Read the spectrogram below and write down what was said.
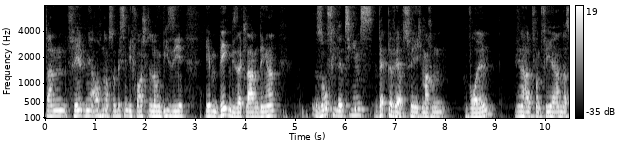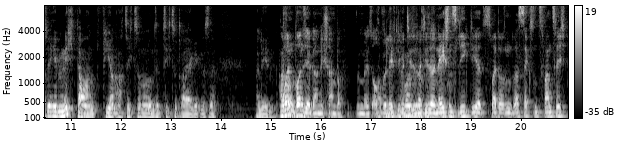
dann fehlt mir auch noch so ein bisschen die Vorstellung, wie sie eben wegen dieser klaren Dinger so viele Teams wettbewerbsfähig machen wollen innerhalb von vier Jahren, dass wir eben nicht dauernd 84 zu 0 und 70 zu 3 Ergebnisse erleben. Also, wollen, wollen sie ja gar nicht scheinbar, wenn man jetzt auch überlegt, mit, sie mit dieser Nations League, die jetzt 2026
